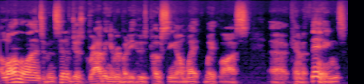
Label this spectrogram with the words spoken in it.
along the lines of instead of just grabbing everybody who's posting on weight, weight loss uh, kind of things,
